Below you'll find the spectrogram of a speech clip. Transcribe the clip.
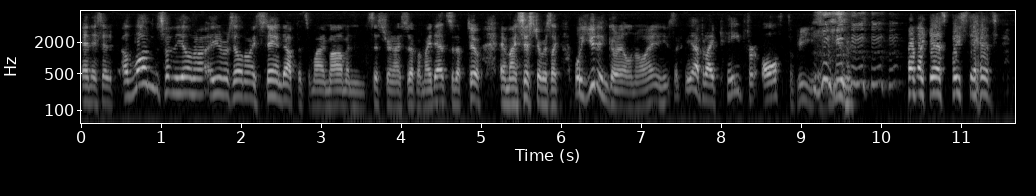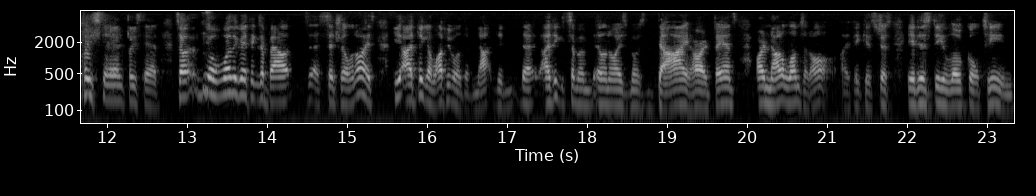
and they said, "Alums from the Illinois, University of Illinois, stand up." And so my mom and sister and I stood up, and my dad stood up too. And my sister was like, "Well, you didn't go to Illinois," and he was like, "Yeah, but I paid for all three of you." I'm like, yes, please stand, please stand, please stand. So, you know, one of the great things about uh, Central Illinois is, yeah, I think a lot of people have not did that. I think some of Illinois' most die-hard fans are not alums at all. I think it's just it is the local team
